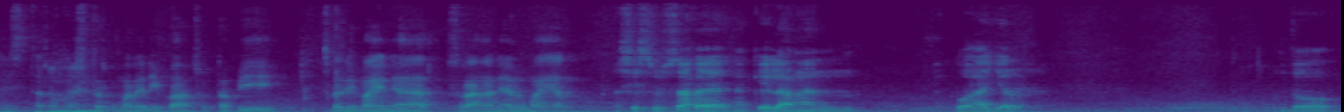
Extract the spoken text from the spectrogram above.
Leicester kemarin Leicester kemarin imbang, tapi dari mainnya serangannya lumayan. Masih susah kayaknya kehilangan Maguire untuk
